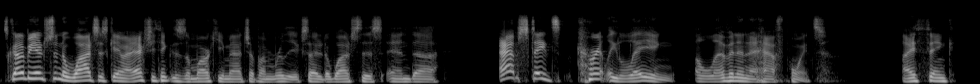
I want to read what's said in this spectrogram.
It's going to be interesting to watch this game. I actually think this is a marquee matchup. I'm really excited to watch this. And uh, App State's currently laying 11 and a half points. I think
